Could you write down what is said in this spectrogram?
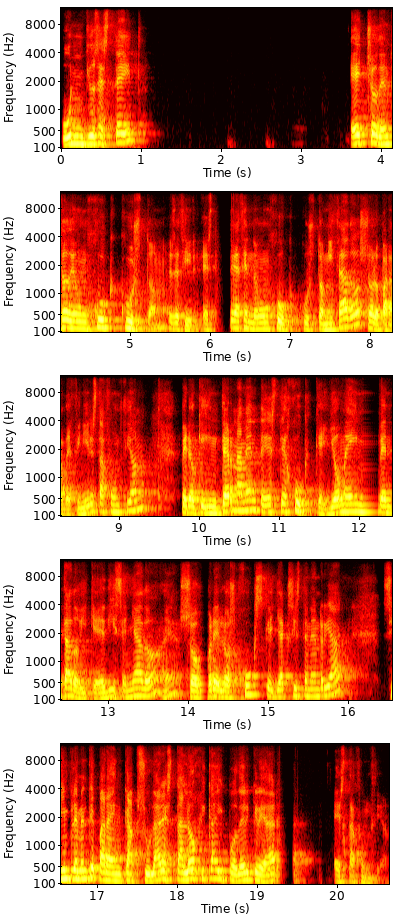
un use state hecho dentro de un hook custom. Es decir, estoy haciendo un hook customizado solo para definir esta función, pero que internamente este hook que yo me he inventado y que he diseñado ¿eh? sobre los hooks que ya existen en React, simplemente para encapsular esta lógica y poder crear esta función.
